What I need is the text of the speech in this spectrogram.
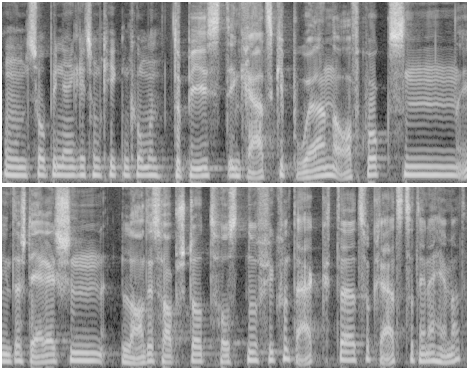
Und so bin ich eigentlich zum Kicken gekommen. Du bist in Graz geboren, aufgewachsen in der steirischen Landeshauptstadt. Hast du noch viel Kontakt äh, zu Graz, zu deiner Heimat?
